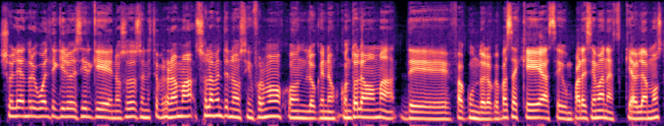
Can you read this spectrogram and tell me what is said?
Yo, Leandro, igual te quiero decir que nosotros en este programa solamente nos informamos con lo que nos contó la mamá de Facundo. Lo que pasa es que hace un par de semanas que hablamos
